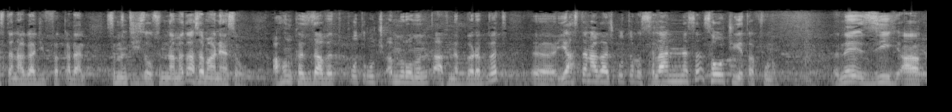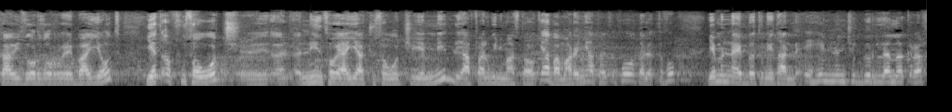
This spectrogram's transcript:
አስተናጋጅ ይፈቀዳል። ስምንት ሺህ ሰው ስናመጣ ሰማንያ ሰው አሁን ከዛ ቁጥሩ ጨምሮ መምጣት ነበረበት። የአስተናጋጅ ቁጥር ስላነሰ ሰዎች እየጠፉ ነው። እኔ እዚህ አካባቢ ዞር ዞር ባየሁት የጠፉ ሰዎች እኒህን ሰው ያያችሁ ሰዎች የሚል የአፋልጉኝ ማስታወቂያ በአማርኛ ተጽፎ ተለጥፎ የምናይበት ሁኔታ አለ። ይሄንን ችግር ለመቅረፍ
